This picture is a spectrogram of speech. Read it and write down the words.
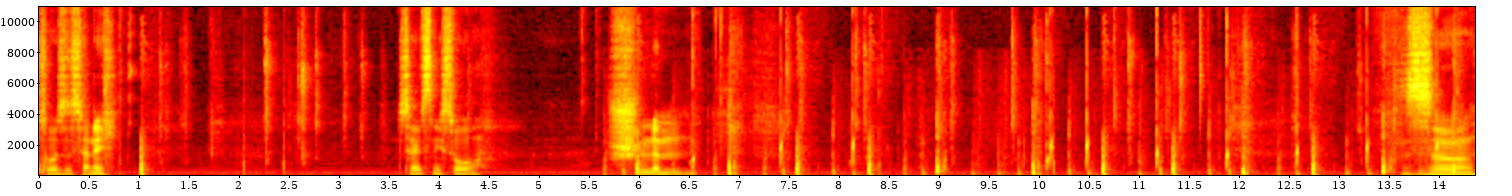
So ist es ja nicht. Ist ja jetzt nicht so schlimm. So.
